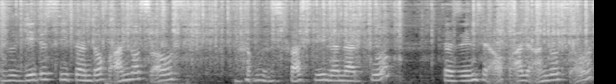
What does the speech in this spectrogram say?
Also jedes sieht dann doch anders aus, aber es ist fast wie in der Natur. Da sehen sie auch alle anders aus.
